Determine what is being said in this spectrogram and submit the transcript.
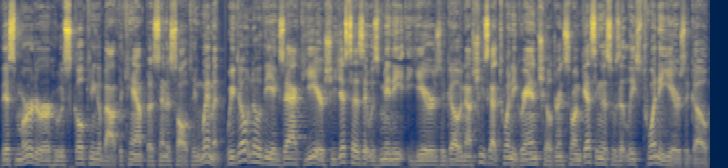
this murderer who is skulking about the campus and assaulting women. We don't know the exact year. She just says it was many years ago. Now, she's got 20 grandchildren, so I'm guessing this was at least 20 years ago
